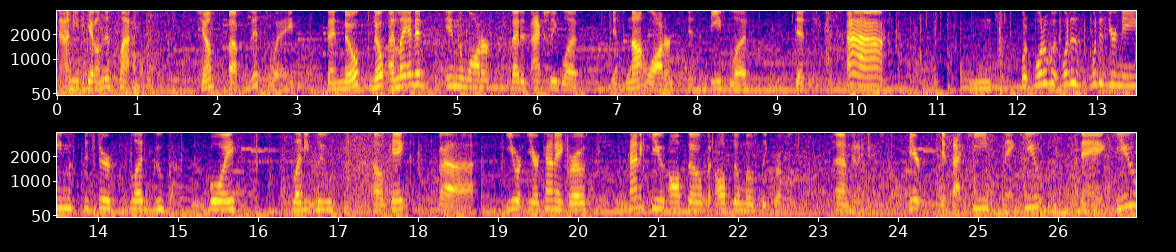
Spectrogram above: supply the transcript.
Now I need to get on this platform. Jump up this way. Then nope, nope, I landed in the water. That is actually blood. It's not water. It is indeed blood. It's deadly. Ah! Mm, what, what, what is what is your name, Mr. Blood Goop Boy? Bloody Blue. Okay. Uh, you're you're kind of gross, kind of cute also, but also mostly gross. I'm gonna just go here, get that key. Thank you, thank you.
